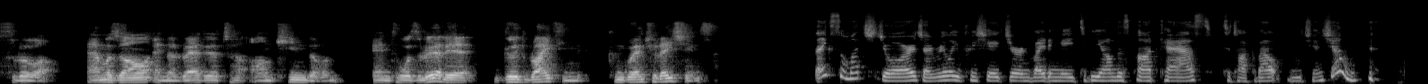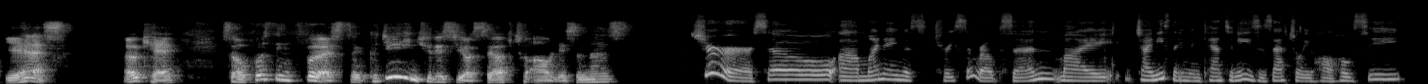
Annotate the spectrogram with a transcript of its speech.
through Amazon and read it on Kindle. And it was really good writing. Congratulations. Thanks so much, George. I really appreciate your inviting me to be on this podcast to talk about Wu Chien Shiung. yes. Okay. So first thing first, could you introduce yourself to our listeners? Sure. So uh, my name is Teresa Robeson. My Chinese name in Cantonese is actually Ho Ho Si.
